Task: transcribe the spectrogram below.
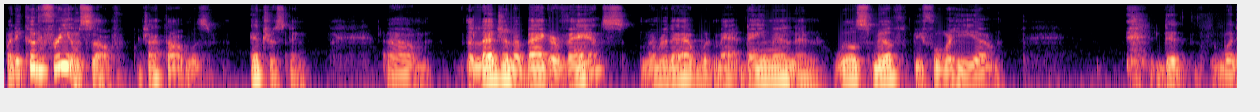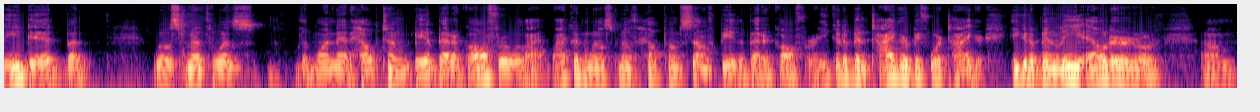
but he couldn't free himself, which I thought was interesting. Um, the Legend of Bagger Vance, remember that with Matt Damon and Will Smith before he um, did what he did, but Will Smith was the one that helped him be a better golfer. Well, why, couldn't Will Smith help himself be the better golfer? He could have been Tiger before Tiger. He could have been Lee Elder or um,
